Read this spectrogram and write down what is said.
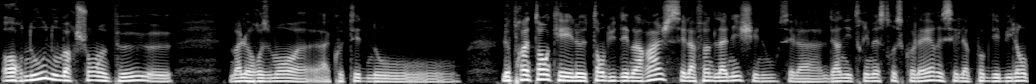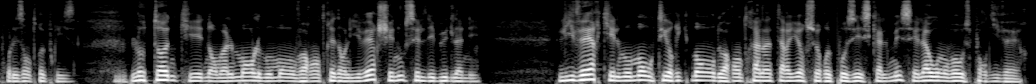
Or, nous, nous marchons un peu, euh, malheureusement, à, à côté de nos... Le printemps, qui est le temps du démarrage, c'est la fin de l'année chez nous. C'est le dernier trimestre scolaire et c'est l'époque des bilans pour les entreprises. Mm. L'automne, qui est normalement le moment où on va rentrer dans l'hiver, chez nous, c'est le début de l'année. L'hiver, qui est le moment où théoriquement on doit rentrer à l'intérieur, se reposer et se calmer, c'est là où on va au sport d'hiver.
